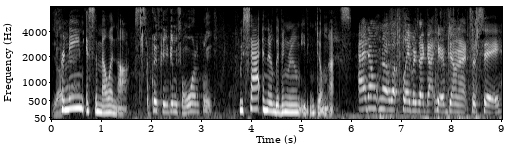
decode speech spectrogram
yeah. Her name is Samela Knox. Chris, can you give me some water, please? We sat in their living room eating donuts. I don't know what flavors I got here of donuts. Let's see.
